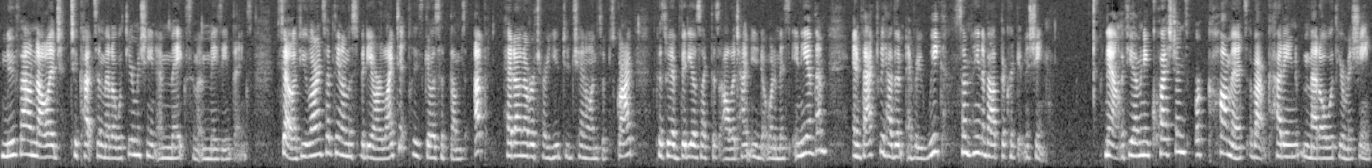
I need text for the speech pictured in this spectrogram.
newfound knowledge to cut some metal with your machine and make some amazing things. So if you learned something on this video or liked it, please give us a thumbs up. Head on over to our YouTube channel and subscribe because we have videos like this all the time and you don't want to miss any of them. In fact, we have them every week, something about the Cricut machine. Now, if you have any questions or comments about cutting metal with your machine,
